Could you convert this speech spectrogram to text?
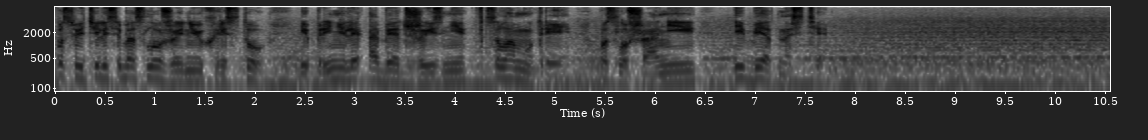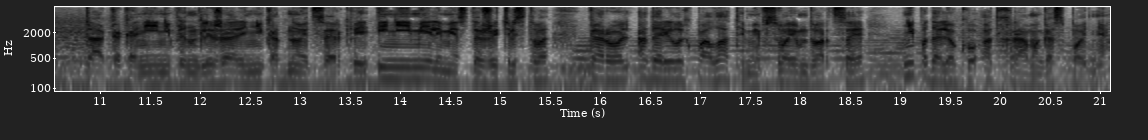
посвятили себя служению Христу и приняли обет жизни в целомудрии, послушании и бедности – так как они не принадлежали ни к одной церкви и не имели места жительства, король одарил их палатами в своем дворце неподалеку от храма Господня.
